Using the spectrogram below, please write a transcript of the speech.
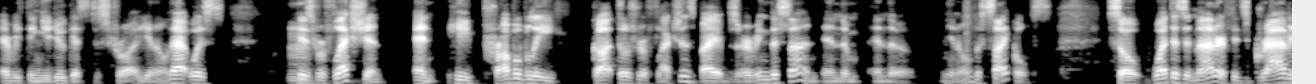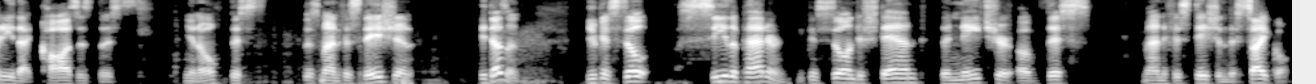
everything you do gets destroyed? You know, that was mm. his reflection. And he probably got those reflections by observing the sun and the and the you know the cycles. So what does it matter if it's gravity that causes this you know this this manifestation it doesn't you can still see the pattern. You can still understand the nature of this manifestation the cycle.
